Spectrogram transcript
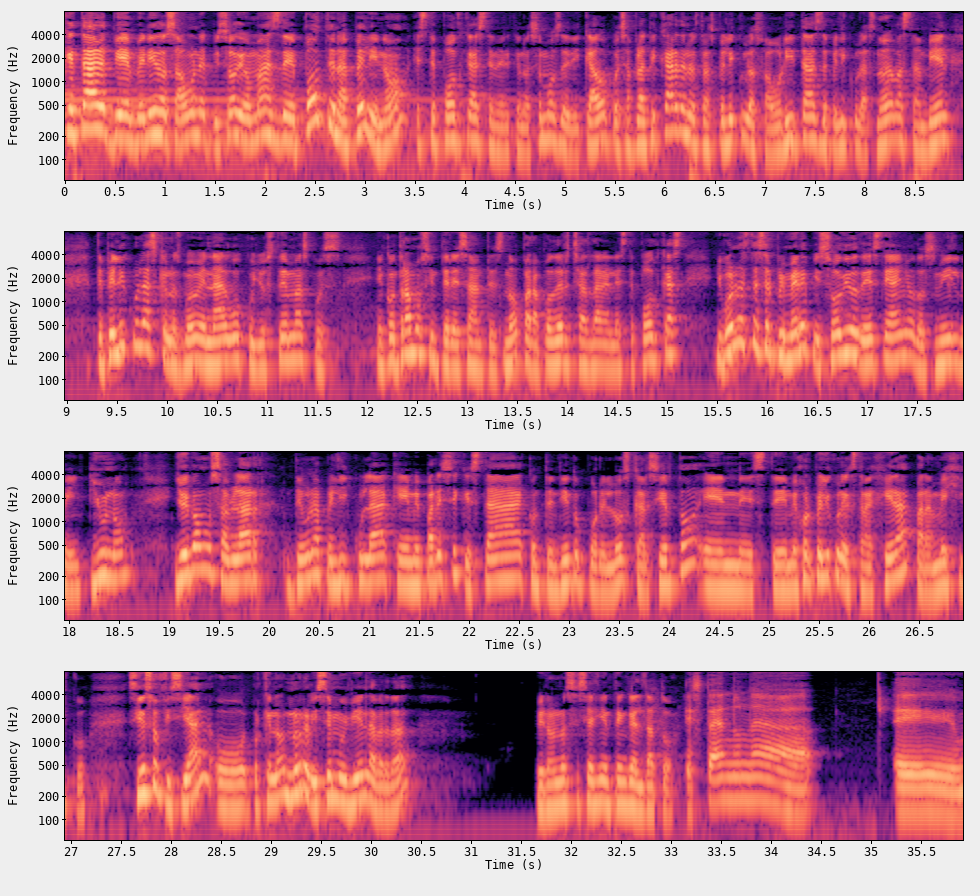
¿Qué tal? Bienvenidos a un episodio más de Ponte una peli, ¿no? Este podcast en el que nos hemos dedicado pues a platicar de nuestras películas favoritas, de películas nuevas también, de películas que nos mueven algo cuyos temas pues encontramos interesantes, ¿no? Para poder charlar en este podcast. Y bueno, este es el primer episodio de este año 2021 y hoy vamos a hablar de una película que me parece que está contendiendo por el Oscar, ¿cierto? En este mejor película extranjera para México. Si es oficial o porque no, revisé muy bien, la verdad. Pero no sé si alguien tenga el dato. Está en una. Eh,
